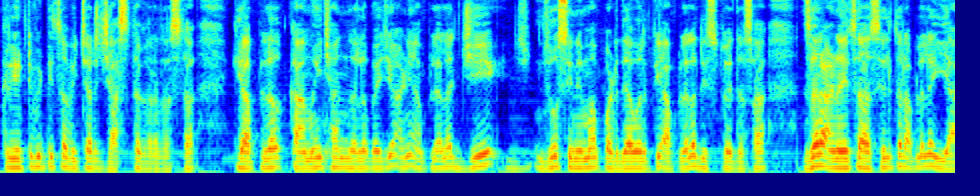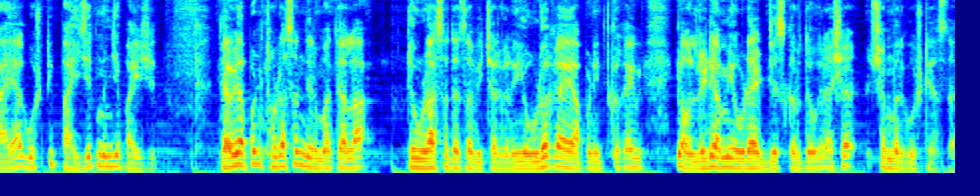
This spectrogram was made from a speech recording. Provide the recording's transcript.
क्रिएटिव्हिटीचा विचार जास्त करत असता की आपलं कामही छान झालं पाहिजे आणि आपल्याला जे जो सिनेमा पडद्यावरती आपल्याला दिसतोय तसा जर आणायचा असेल तर आपल्याला या या गोष्टी पाहिजेत म्हणजे पाहिजेत. त्यावेळी आपण थोडासा निर्मात्याला तेवढासा त्याचा विचार करणं एवढं काय आपण इतकं काही ऑलरेडी आम्ही एवढं ॲडजस्ट करतो वगैरे अशा शंभर गोष्टी असतात.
